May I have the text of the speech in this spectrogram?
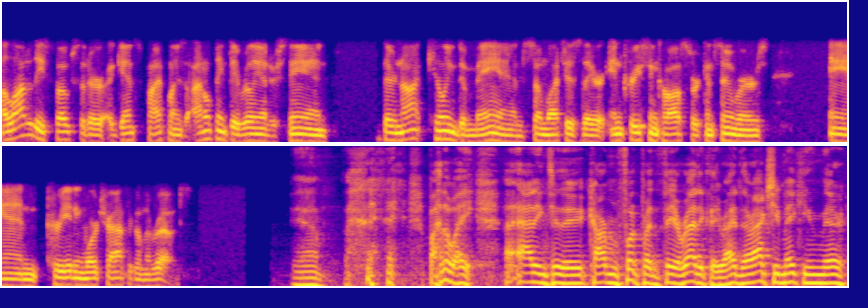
a lot of these folks that are against pipelines, I don't think they really understand they're not killing demand so much as they're increasing costs for consumers and creating more traffic on the roads. Yeah. By the way, adding to the carbon footprint theoretically, right? They're actually making their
